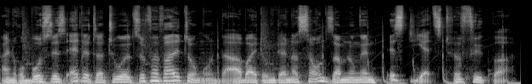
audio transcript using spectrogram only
Ein robustes Editor-Tool zur Verwaltung und Bearbeitung deiner Soundsammlungen ist jetzt verfügbar.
